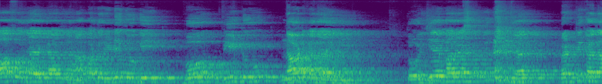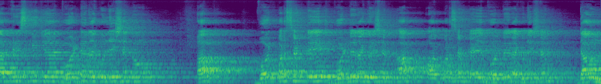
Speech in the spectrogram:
ऑफ़ जाएगा तो यहाँ पर जो रीडिंग होगी, वो V2 नॉट कहलाएगी तो ये हमारा प्रैक्टिकल है फिर इसकी जो है वोल्टेज रेगुलेशन हो। Up percentage voltage regulation up और परसेंटेज वोल्टेज रेगुलेशन डाउन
